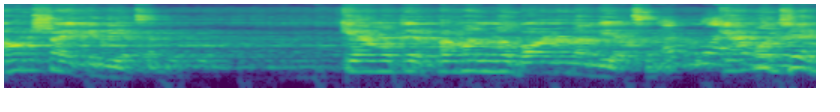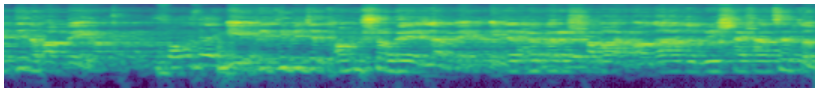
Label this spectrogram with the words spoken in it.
নকশা এঁকে দিয়েছেন। কিয়ামতের প্রামাণ্য বর্ণনা দিয়েছেন। কিয়ামত যে একদিন হবে, এই পৃথিবী যে ধ্বংস হয়ে যাবে, এটার ব্যাপারে সবার অগাধ বিশ্বাস আছে তো?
